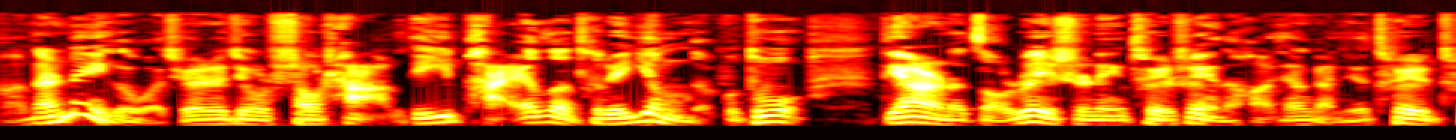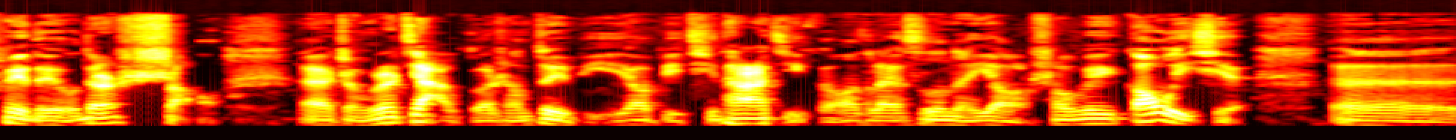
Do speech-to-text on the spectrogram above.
啊，但是那个我觉得就是稍差了。第一，牌子特别硬的不多；第二呢，走瑞士那个退税呢，好像感觉退退的有点少。哎，整个价格上对比要比其他几个奥特莱斯呢要稍微高一些。呃，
